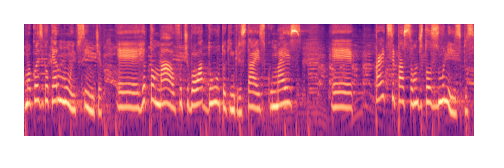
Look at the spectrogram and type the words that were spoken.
Uma coisa que eu quero muito, Cíntia, é retomar o futebol adulto aqui em Cristais com mais. É, participação de todos os munícipes.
